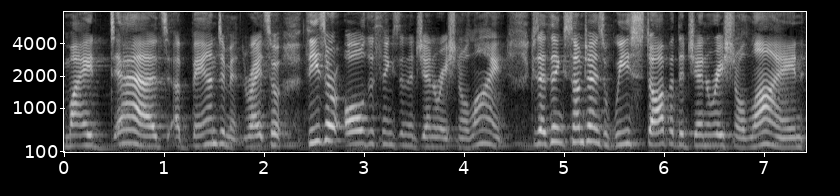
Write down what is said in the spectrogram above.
my dad's abandonment, right? So these are all the things in the generational line. Because I think sometimes we stop at the generational line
